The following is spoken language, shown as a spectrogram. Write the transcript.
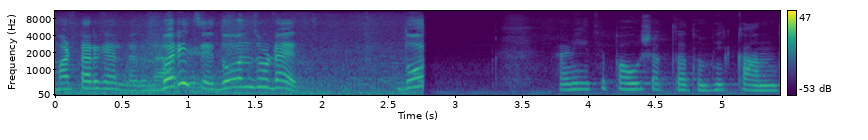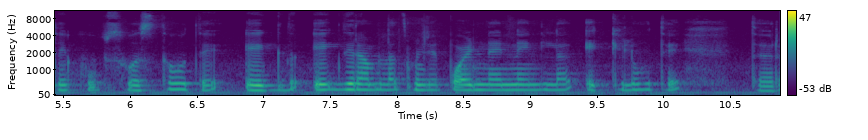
मटर घ्यायला लागेल बरीच आहे. दोन जुड्या आहेत. दोन आणि इथे पाहू शकता तुम्ही कांदे खूप स्वस्त होते. एक एक दिरामलाच म्हणजे पॉईंट नाईन नाईनला एक किलो होते. तर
